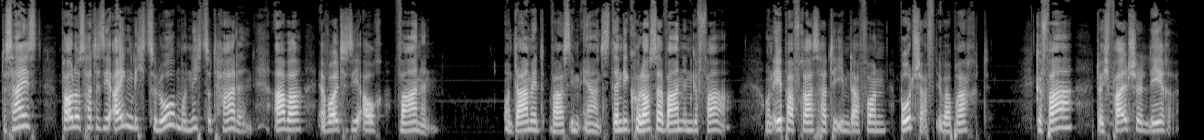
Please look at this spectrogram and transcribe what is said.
Das heißt, Paulus hatte sie eigentlich zu loben und nicht zu tadeln, aber er wollte sie auch warnen. Und damit war es ihm ernst, denn die Kolosser waren in Gefahr und Epaphras hatte ihm davon Botschaft überbracht. Gefahr durch falsche Lehre.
